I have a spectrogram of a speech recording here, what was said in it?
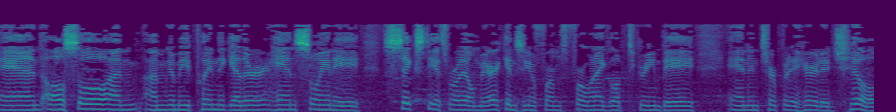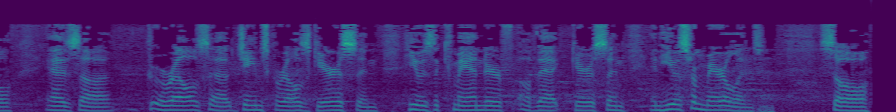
And also, I'm I'm going to be putting together hand sewing a 60th Royal Americans uniforms for when I go up to Green Bay and interpret a Heritage Hill as. Uh, Gorrell's, uh, James Gorrell's garrison. He was the commander of that garrison, and he was from Maryland. So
